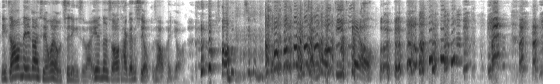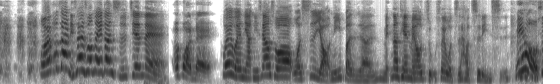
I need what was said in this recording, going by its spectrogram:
你知道那一段时间为什么吃零食吗？因为那时候她跟室友不是好朋友啊，超近的，还讲那么 detail。我还不知道你是在说那一段时间呢，啊，不然呢？我以为你要你是要说我室友你本人没那天没有煮，所以我只好吃零食。没有，是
